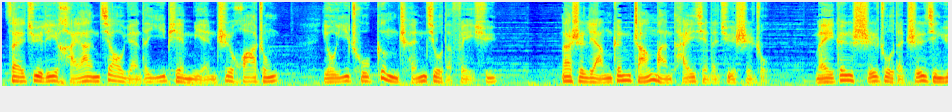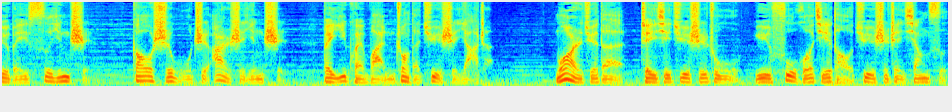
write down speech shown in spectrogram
在距离海岸较远的一片缅栀花中，有一处更陈旧的废墟，那是两根长满苔藓的巨石柱，每根石柱的直径约为四英尺，高十五至二十英尺，被一块碗状的巨石压着。摩尔觉得这些巨石柱与复活节岛巨石阵相似。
